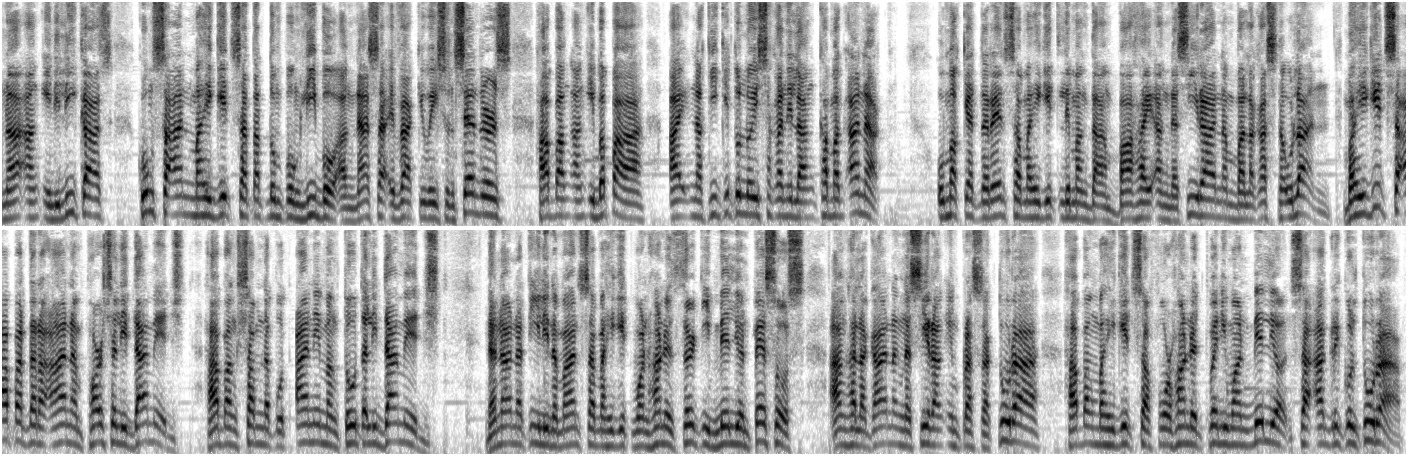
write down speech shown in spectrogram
na ang inilikas kung saan mahigit sa 30,000 ang nasa evacuation centers habang ang iba pa ay nakikituloy sa kanilang kamag-anak. Umakyat na rin sa mahigit limang daang bahay ang nasira ng malakas na ulan. Mahigit sa apat na raan ang partially damaged, habang 76 ang totally damaged. Nananatili naman sa mahigit 130 million pesos ang halaga ng nasirang infrastruktura habang mahigit sa 421 million sa agrikultura.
